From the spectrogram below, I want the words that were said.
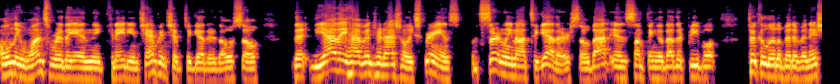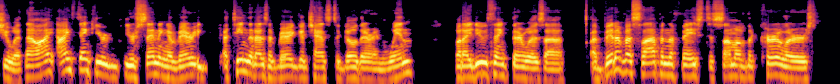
Only once were they in the Canadian Championship together, though. So, that yeah, they have international experience, but certainly not together. So that is something that other people took a little bit of an issue with. Now, I, I think you're you're sending a very a team that has a very good chance to go there and win, but I do think there was a a bit of a slap in the face to some of the curlers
